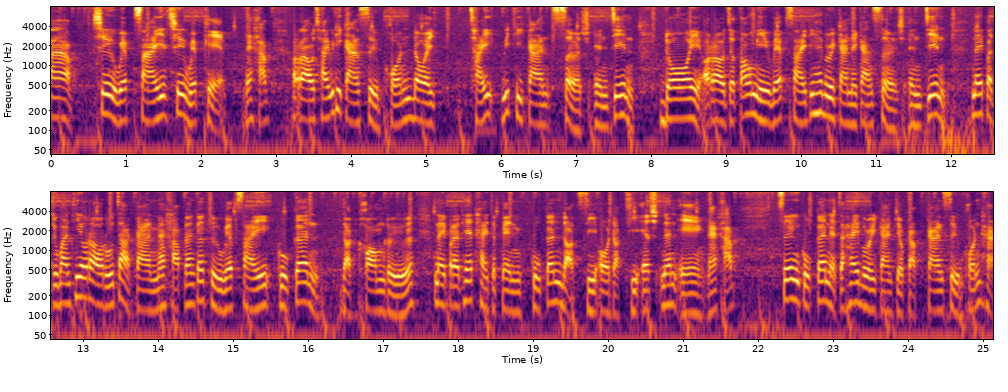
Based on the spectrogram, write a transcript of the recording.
ทราบ ชื่อเว็บไซต์ ชื่อเว็บเพจนะครับ เราใช้วิธีการสืบค้นโดยใช้วิธีการ Search Engine โดยเราจะต้องมีเว็บไซต์ที่ให้บริการในการ Search Engine ในปัจจุบันที่เรารู้จักกันนะครับ นั่นก็คือเว็บไซต์ google.com หรือในประเทศไทยจะเป็น google.co.th นั่นเองนะครับ ซึ่ง Google เนี่ยจะให้บริการเกี่ยวกับการสืบค้นหา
